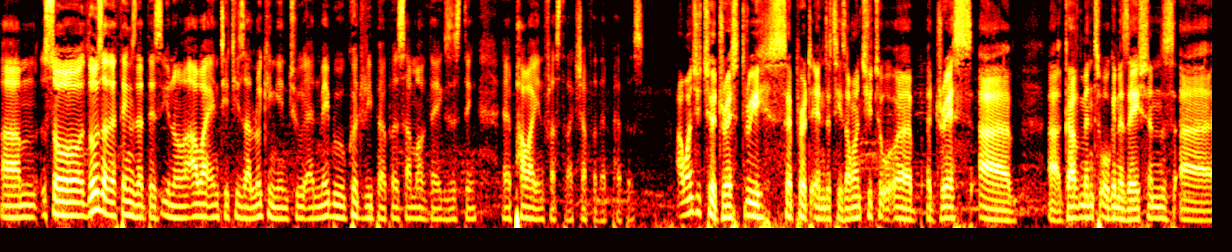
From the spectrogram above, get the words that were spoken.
Um, so those are the things that this, you know, our entities are looking into, and maybe we could repurpose some of the existing uh, power infrastructure for that purpose. I want you to address three separate entities. I want you to uh, address uh, government organizations, uh,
